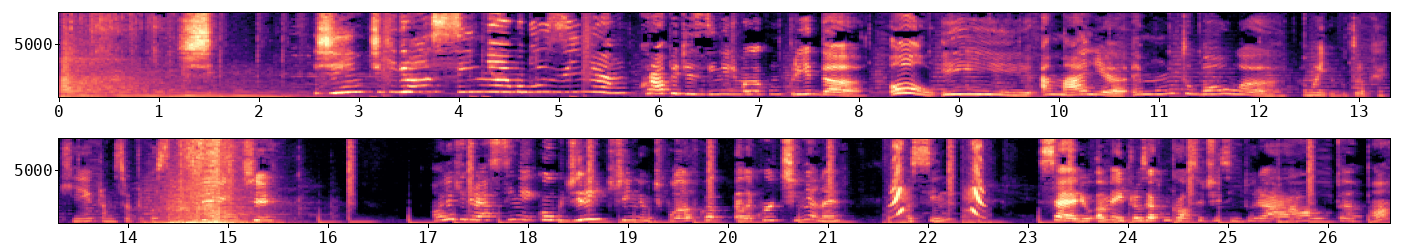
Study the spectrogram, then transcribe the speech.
Gente, que gracinha! É uma blusinha, croppedzinho de manga comprida. Oh, e a malha é muito boa. Calma aí, eu vou trocar aqui pra mostrar pra vocês. Gente, olha que gracinha e coube direitinho. Tipo, ela, ficou, ela é curtinha, né? Assim. Sério, amei pra usar com calça de cintura alta. Ó.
